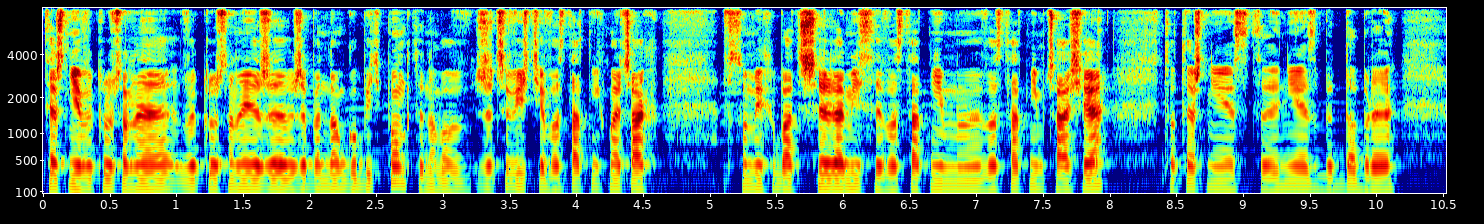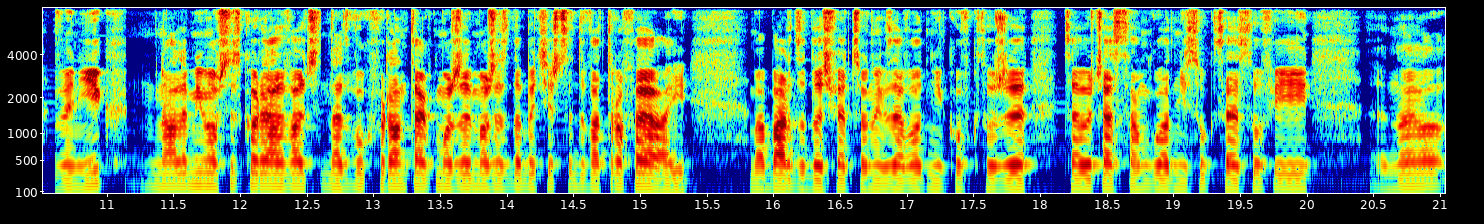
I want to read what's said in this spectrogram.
też nie wykluczone, wykluczone jest, że, że będą gubić punkty, no bo rzeczywiście w ostatnich meczach w sumie chyba trzy remisy w ostatnim, w ostatnim czasie, to też nie jest, nie jest zbyt dobry wynik. No ale mimo wszystko Real walczy na dwóch frontach, może, może zdobyć jeszcze dwa trofea i ma bardzo doświadczonych zawodników, którzy cały czas są głodni sukcesów i no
